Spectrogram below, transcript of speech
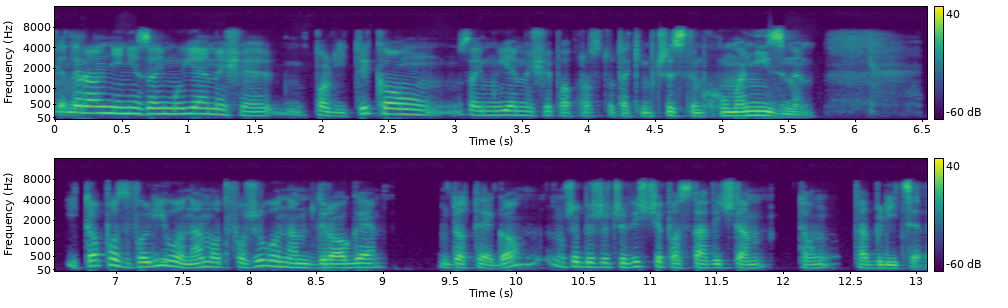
generalnie nie zajmujemy się polityką, zajmujemy się po prostu takim czystym humanizmem. I to pozwoliło nam, otworzyło nam drogę do tego, żeby rzeczywiście postawić tam tą tablicę.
